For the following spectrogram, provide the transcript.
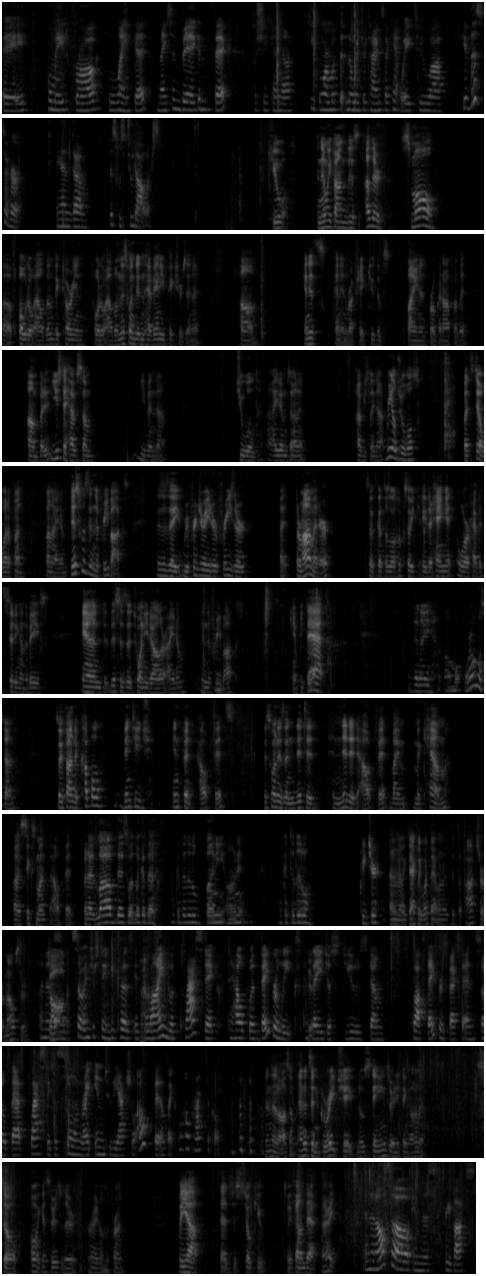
a homemade frog blanket, nice and big and thick, so she can uh, keep warm with it in the wintertime. So I can't wait to uh, give this to her. And um, this was $2. Cool. And then we found this other small uh, photo album, Victorian photo album. This one didn't have any pictures in it. Um, and it's kind of in rough shape too. The spine is broken off of it. Um, but it used to have some even uh, jeweled items on it. Obviously not real jewels, but still what a fun, fun item. This was in the free box. This is a refrigerator freezer uh, thermometer. So it's got the little hook so you can either hang it or have it sitting on the base. And this is a $20 item in the free hmm. box. Can't beat that. Then I, almost, we're almost done. So I found a couple vintage infant outfits. This one is a knitted, a knitted outfit by McKem, a six month outfit. But I love this one. Look at the, look at the little bunny on it. Look at the little creature. I don't know exactly what that one is. It's a fox or a mouse or and dog. It's so interesting because it's lined with plastic to help with diaper leaks because yep. they just used um, cloth diapers back then. So that plastic is sewn right into the actual outfit. I was like, oh, how practical. Isn't that awesome? And it's in great shape. No stains or anything on it. So, oh, I guess there's there right on the front. But yeah, that's just so cute. So we found that. All right. And then also in this free box,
